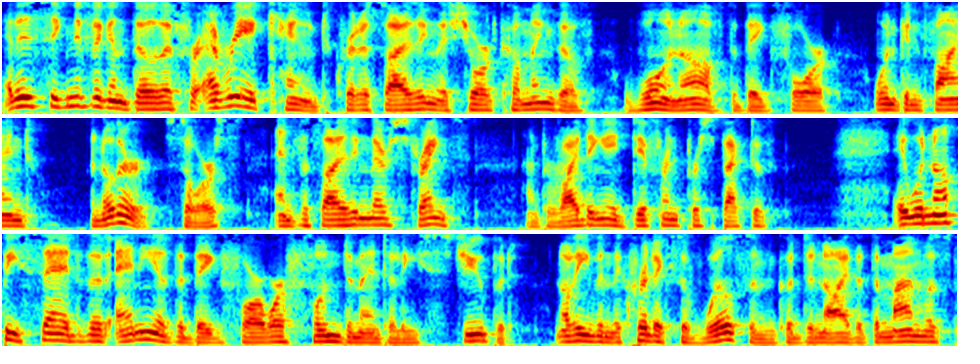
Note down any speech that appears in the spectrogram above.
It is significant, though, that for every account criticising the shortcomings of one of the Big Four, one can find another source emphasising their strengths and providing a different perspective. It would not be said that any of the Big Four were fundamentally stupid. Not even the critics of Wilson could deny that the man was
